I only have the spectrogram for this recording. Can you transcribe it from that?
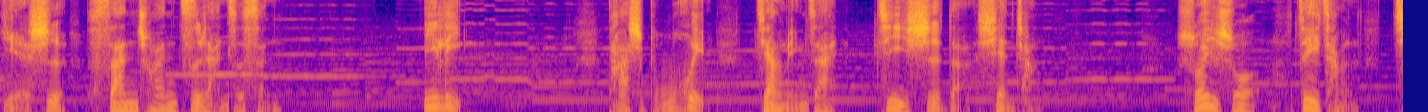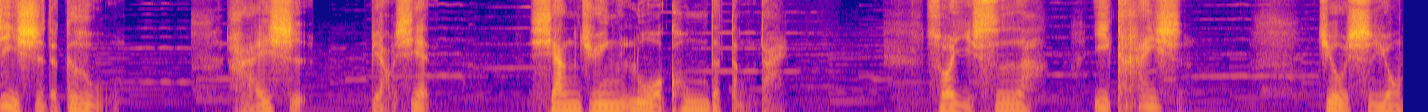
也是山川自然之神，依例，她是不会。降临在祭祀的现场，所以说这场祭祀的歌舞，还是表现湘君落空的等待。所以诗啊，一开始就是用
